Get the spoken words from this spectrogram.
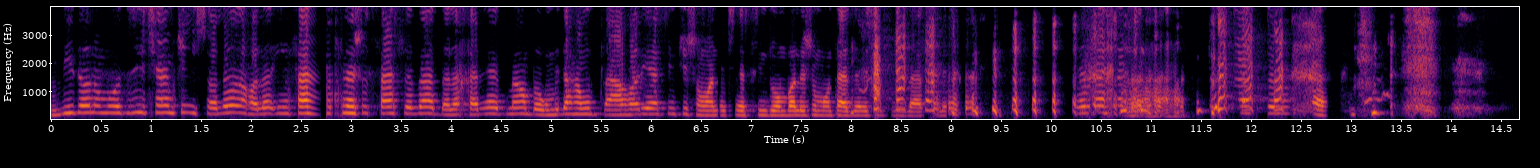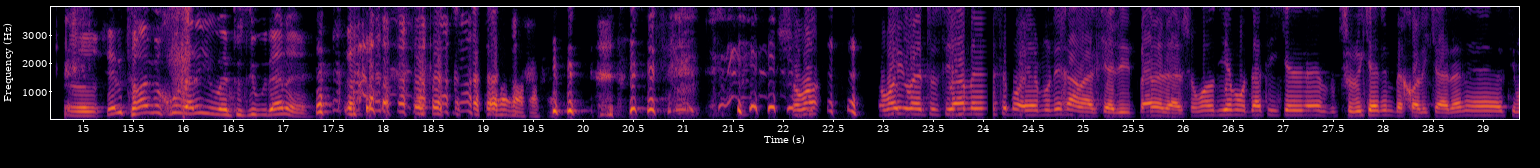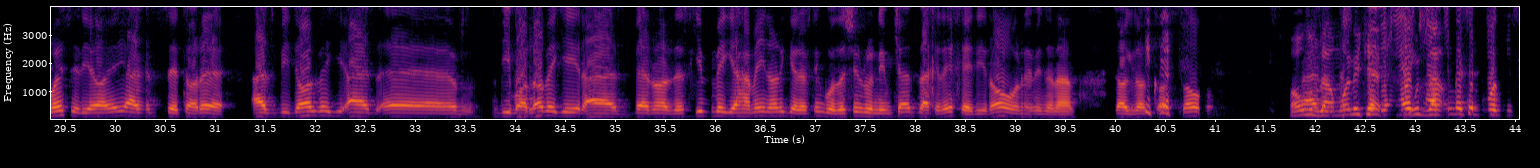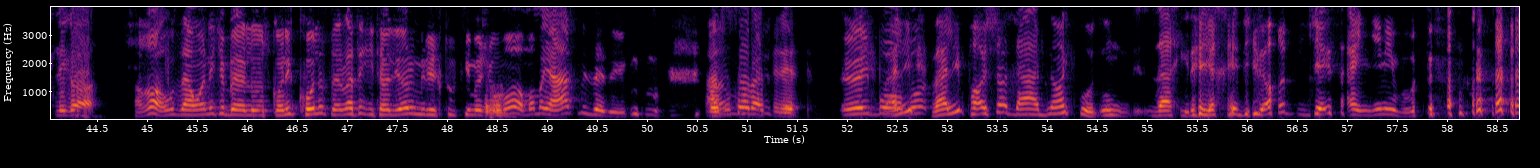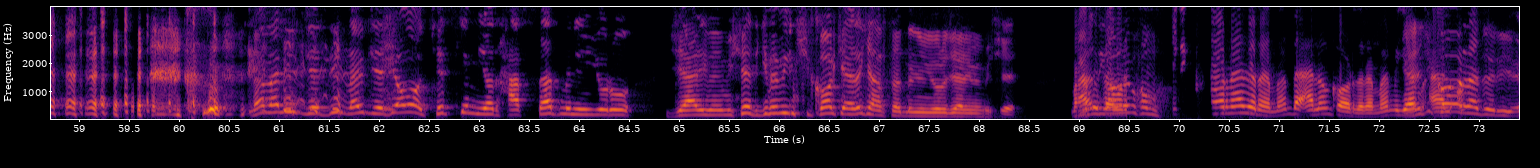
ویدال و مودریچ هم که ایشالا حالا این فصل نشد فصل بعد. بالاخره ما به امید همون بهاری هستیم که شما نشستین دنبالش و منتظرشین 15 ساله. خیلی تایم خوب برای یوونتوسی بودنه. شما شما یوونتوسی هم مثل بایر مونیخ عمل کردید برادر. شما یه مدتی که شروع کردیم به خالی کردن تیمای سری از ستاره از ویدال بگیر از دیبالا بگیر از برناردسکی بگیر همه اینا رو گرفتین گذاشتین رو نیمکت ذخیره خدیرا و نمی‌دونم داگلاس کاسا اون زمانی که اون زم... مثل بوندسلیگا. آقا اون زمانی که برلوسکونی کل ثروت ایتالیا رو میریخت تو تیم شما ما ما یه حرف می‌زدیم؟ کجا ثروت میریخت ای بابا. ولی, ولی پاشا دردناک بود. اون ذخیره خدیرا دیگه سنگینی بود. نه ولی جدی ولی جدی آقا کسی که میاد 700 میلیون یورو جریمه میشه دیگه ببین چیکار کرده که 700 میلیون یورو جریمه میشه؟ من دیگه نمی‌خوام کار ندارم. من به الان کار دارم. من میگم یعنی کار نداری؟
